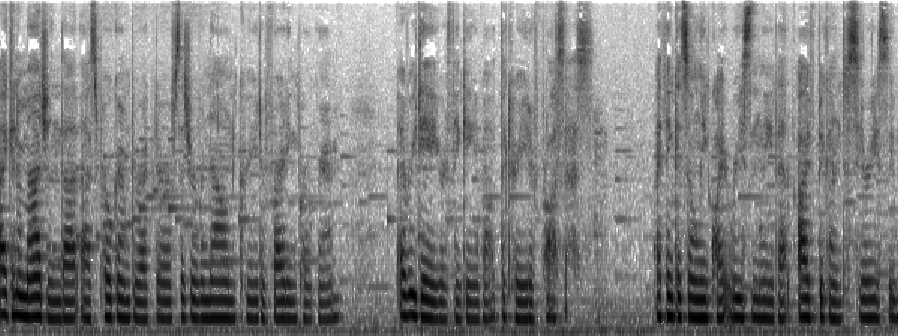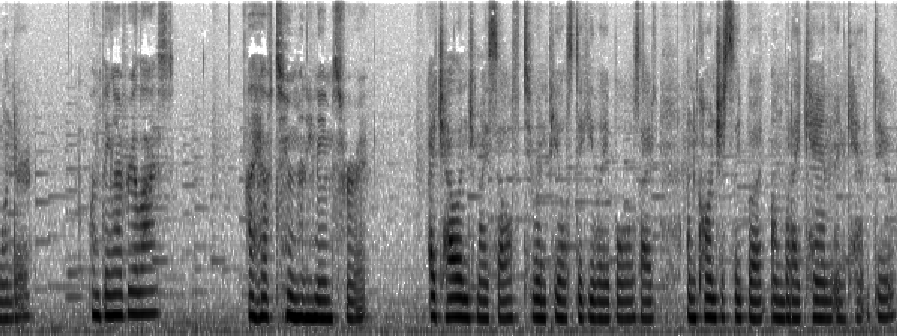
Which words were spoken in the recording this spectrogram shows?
I can imagine that as program director of such a renowned creative writing program, every day you're thinking about the creative process. I think it's only quite recently that I've begun to seriously wonder. One thing I've realized I have too many names for it. I challenge myself to unpeel sticky labels I've unconsciously put on what I can and can't do,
